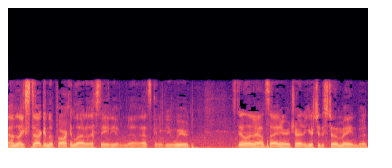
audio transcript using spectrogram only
I'm like stuck in the parking lot of the stadium now. That's gonna be weird. Still in an outside area trying to get to the Stone Main, but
